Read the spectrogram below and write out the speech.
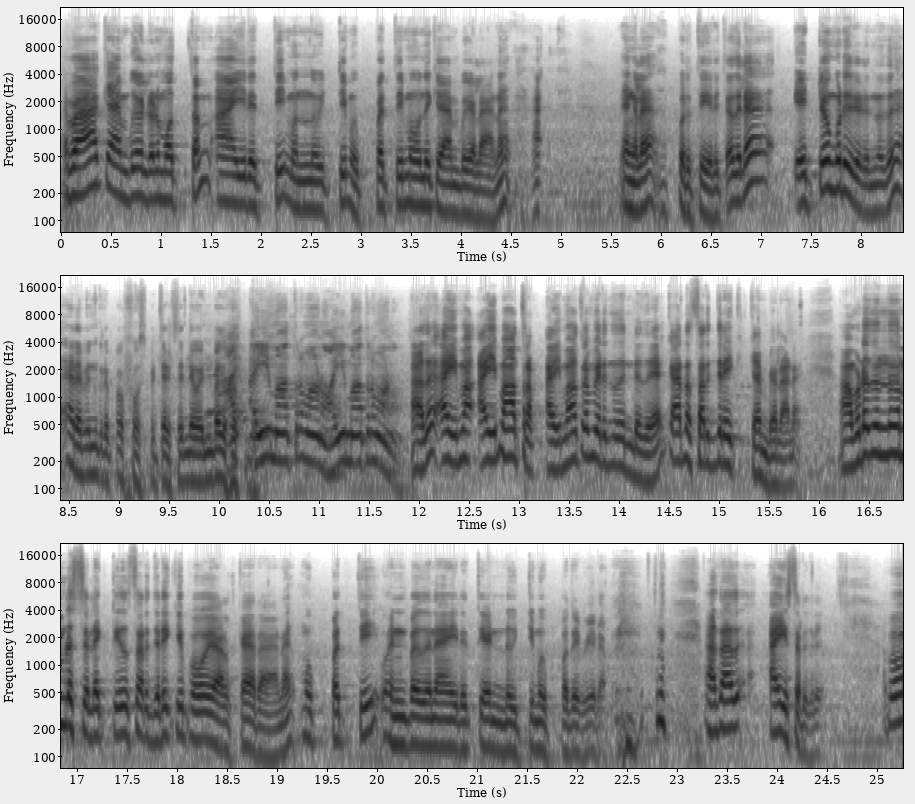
അപ്പോൾ ആ ക്യാമ്പുകളിലൂടെ മൊത്തം ആയിരത്തി മുന്നൂറ്റി മുപ്പത്തി മൂന്ന് ക്യാമ്പുകളാണ് ഞങ്ങൾ പൂർത്തീകരിച്ചത് അതിൽ ഏറ്റവും കൂടുതൽ വരുന്നത് അരവിന്ദ് ഗ്രൂപ്പ് ഓഫ് ഹോസ്പിറ്റൽസിന്റെ ഒൻപത് ഐ മാത്രമാണോ? ഐ മാത്രമാണോ? അത് ഐ മാ- ഐ മാത്രം ഐ മാത്രം വരുന്നതിന്റെത് കാരണം സർജറി ക്യാമ്പുകളാണ്. അവിടെ നിന്ന് നമ്മൾ സെലക്ട് ചെയ്ത് സർജറിക്ക് പോയ ആൾക്കാരാണ് മുപ്പത്തി ഒൻപതിനായിരത്തി എണ്ണൂറ്റി മുപ്പത് പേര്. അതായത് ഐ സർജറി അപ്പോൾ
